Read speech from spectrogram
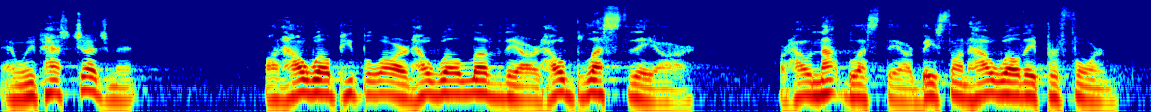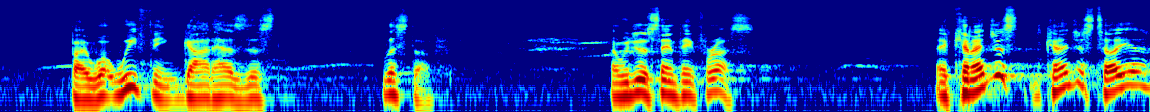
and we pass judgment on how well people are and how well loved they are and how blessed they are or how not blessed they are based on how well they perform by what we think God has this list of. And we do the same thing for us. And can I just can I just tell you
